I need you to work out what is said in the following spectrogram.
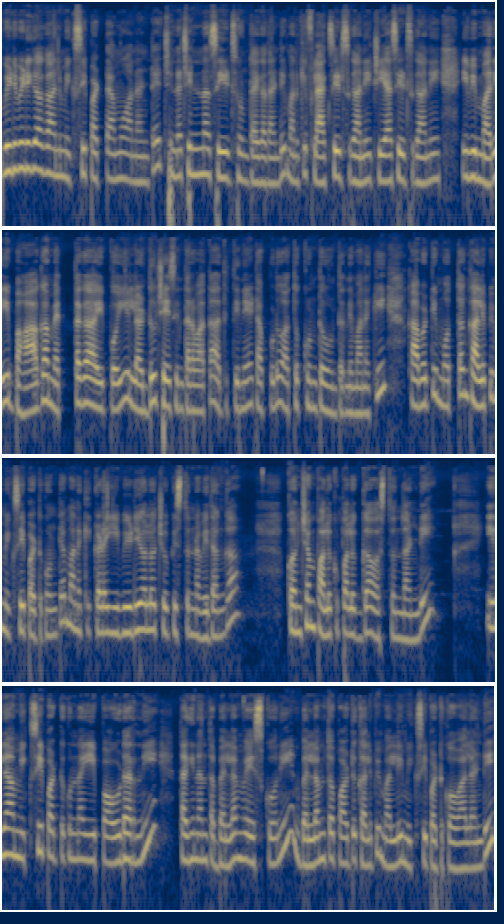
విడివిడిగా కానీ మిక్సీ పట్టాము అని అంటే చిన్న చిన్న సీడ్స్ ఉంటాయి కదండి. మనకి ఫ్లాక్ సీడ్స్ కానీ చియా సీడ్స్ కానీ ఇవి మరీ బాగా మెత్తగా అయిపోయి లడ్డు చేసిన తర్వాత అది తినేటప్పుడు అతుక్కుంటూ ఉంటుంది మనకి. కాబట్టి మొత్తం కలిపి మిక్సీ పట్టుకుంటే మనకి ఇక్కడ ఈ వీడియోలో చూపిస్తున్న విధంగా కొంచెం పలుకు పలుకుగా వస్తుందండి. ఇలా మిక్సీ పట్టుకున్న ఈ పౌడర్ని తగినంత బెల్లం వేసుకొని బెల్లంతో పాటు కలిపి మళ్ళీ మిక్సీ పట్టుకోవాలండి.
